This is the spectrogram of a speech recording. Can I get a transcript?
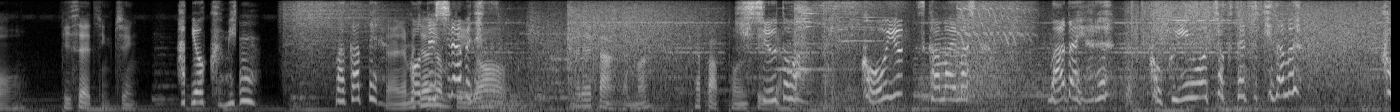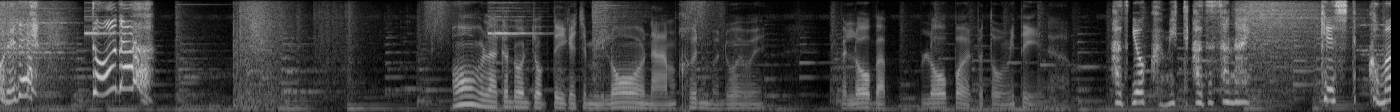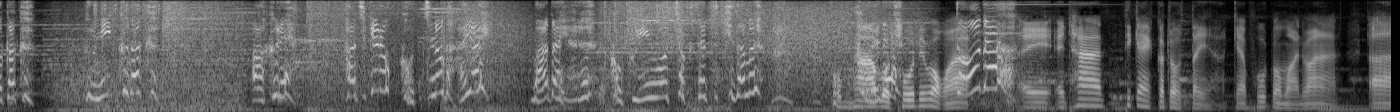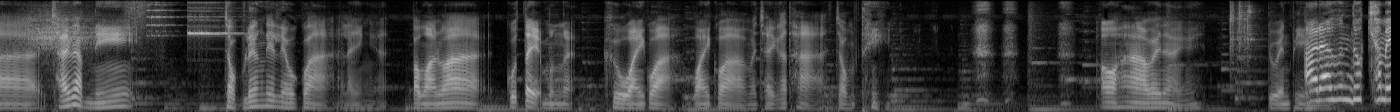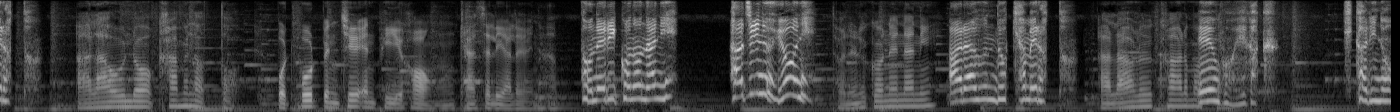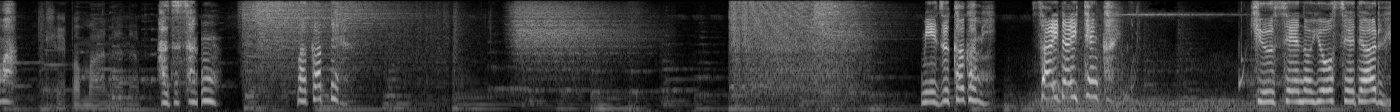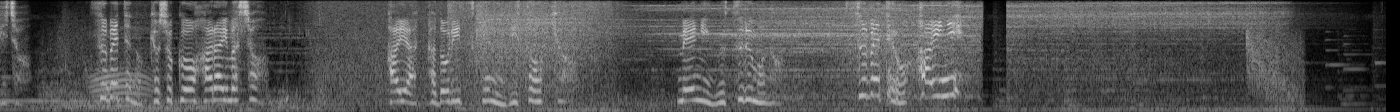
พิเศษจริง よく見うん分かってる ๆ แต่ในไม่ 小 ใช่ 手 ดน 調 ตรี べで ก็ す ไม่ได้ต่างกันมั้งแค่ปรับโทน 奇 สี 襲とはこういう捕まえましたまだやる刻印を直接刻むこれで อ๋อเวลากระโดนโจมตีก็จะมีโล่น้ำขึ้นมาด้วยเว้ย เป็นโล่แบบโล่เปิดประตูมิตินะครับ はずよく見て外さない決して細かく踏み砕く溢れ弾けろこっちのが早いまだやる刻印を直接刻む ผมฮาบทพูดที่บอกว่าไอ้ไอ้ท่าที่แกกระโดดเตะอะแกพูดประมาณว่าอ่าใช้แบบนี้จบเรื่องได้เร็วกว่าอะไรอย่างเงี้ย ประมาณว่ากูเตะมึงอะ คือไวกว่า ไวกว่ามันใช้คาถาโจมตี เอาฮาไปไหน ดู NP アラウンドキャメロット อาราอุนโดคาเมลอตโตบทพูดเป็นชื่อ NP ของแคสเซเลียเลยนะครับ トネリコの名に恥じぬように โทนี่ลูกในนั้นนี้ アラウンドキャメロット อาราลูคาร์ม 円を描く光の輪 โอเคประมาณนั้นนะครับ 外さんうん分かってる 水鏡最大展開旧姓の妖精である以上全ての虚飾を払いましょうはやたどり着けぬ理想郷目に映るもの全てを灰に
